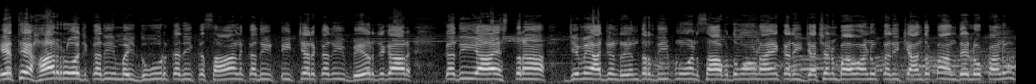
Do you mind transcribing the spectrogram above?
ਇੱਥੇ ਹਰ ਰੋਜ਼ ਕਦੀ ਮਜ਼ਦੂਰ, ਕਦੀ ਕਿਸਾਨ, ਕਦੀ ਟੀਚਰ, ਕਦੀ ਬੇਰੁਜ਼ਗਾਰ ਕਦੀ ਆ ਇਸ ਤਰ੍ਹਾਂ, ਜਿਵੇਂ ਅੱਜ ਨਰਿੰਦਰਦੀਪ ਨੂੰ ਇਨਸਾਫ ਦਿਵਾਉਣ ਆਏ, ਕਦੀ ਜਸ਼ਨ ਬਾਵਾ ਨੂੰ, ਕਦੀ ਚੰਦ ਭਾਨ ਦੇ ਲੋਕਾਂ ਨੂੰ,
